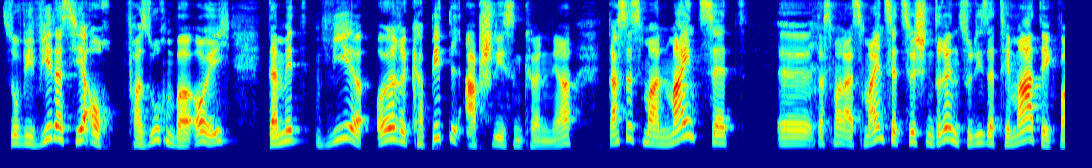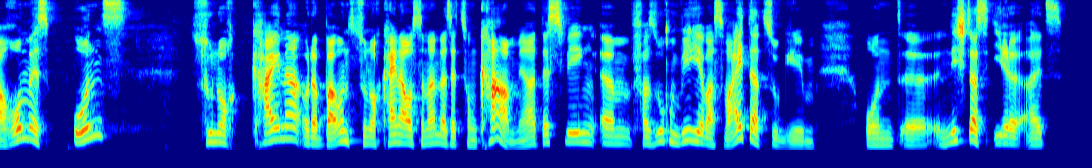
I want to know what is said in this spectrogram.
so wie wir das hier auch versuchen bei euch, damit wir eure Kapitel abschließen können, ja. Das ist mal ein Mindset, äh, dass man als Mindset zwischendrin zu dieser Thematik, warum es uns zu noch keiner oder bei uns zu noch keiner Auseinandersetzung kam. Ja, deswegen ähm, versuchen wir hier was weiterzugeben und äh, nicht, dass ihr als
